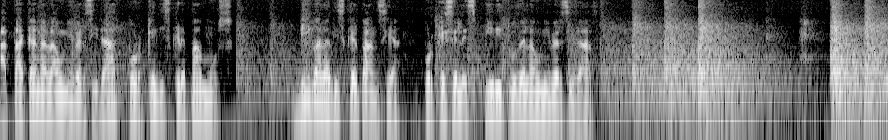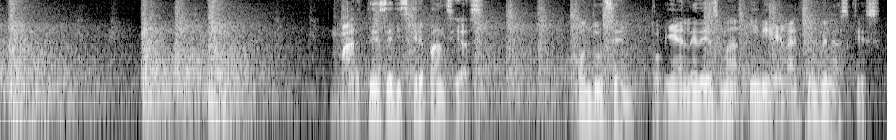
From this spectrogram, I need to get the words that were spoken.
Atacan a la universidad porque discrepamos. Viva la discrepancia, porque es el espíritu de la universidad. Martes de Discrepancias. Conducen Tobián Ledesma y Miguel Ángel Velázquez.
